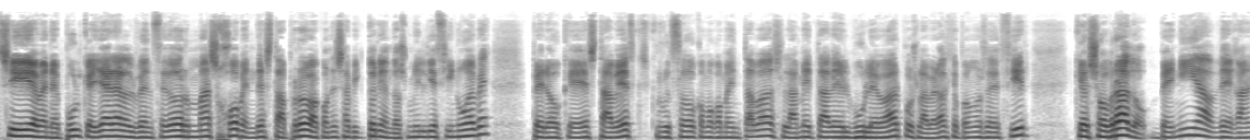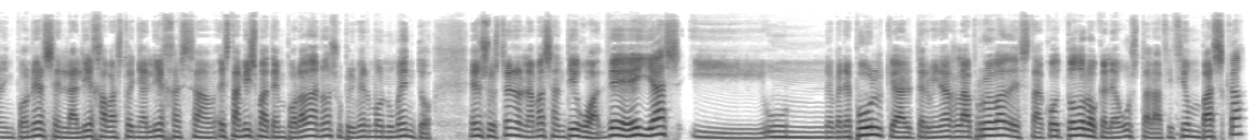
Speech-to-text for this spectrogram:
Sí, Benepul que ya era el vencedor más joven de esta prueba con esa victoria en 2019, pero que esta vez cruzó, como comentabas, la meta del Boulevard, pues la verdad que podemos decir que Sobrado venía de imponerse en la Lieja Bastoña Lieja esta, misma temporada, ¿no? Su primer monumento en su estreno en la más antigua de ellas y un Benepul que al terminar la prueba destacó todo lo que le gusta a la afición vasca,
